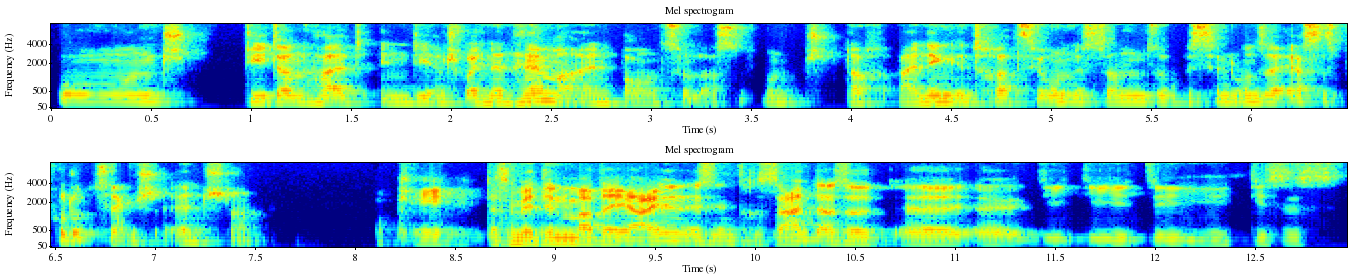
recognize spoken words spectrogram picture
Und die dann halt in die entsprechenden Helme einbauen zu lassen. Und nach einigen Iterationen ist dann so ein bisschen unser erstes Produkt entstanden. Okay, das mit den Materialien ist interessant. Also äh, äh die, die, die, dieses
